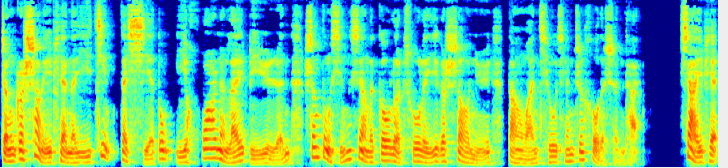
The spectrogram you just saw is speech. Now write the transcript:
整个上一片呢，以静在写动，以花呢来比喻人，生动形象的勾勒出了一个少女荡完秋千之后的神态。下一篇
